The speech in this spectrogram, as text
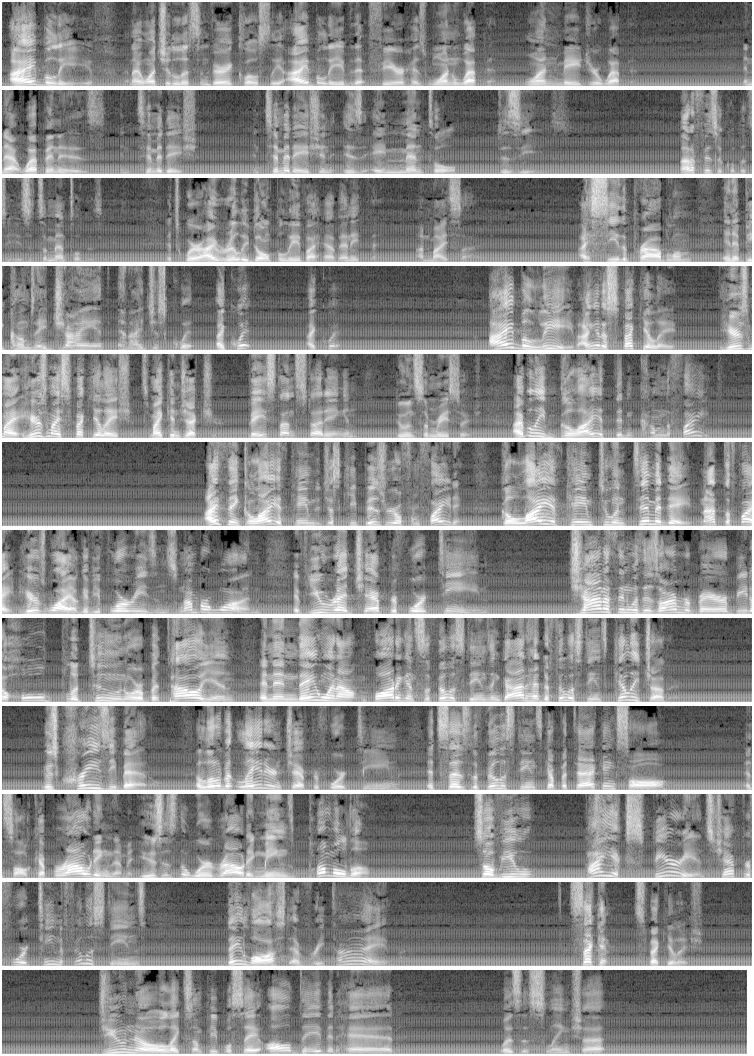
I believe, and I want you to listen very closely, I believe that fear has one weapon, one major weapon. And that weapon is intimidation. Intimidation is a mental disease. Not a physical disease, it's a mental disease. It's where I really don't believe I have anything on my side. I see the problem and it becomes a giant and I just quit. I quit. I quit. I believe, I'm going to speculate. Here's my, here's my speculation, it's my conjecture, based on studying and doing some research. I believe Goliath didn't come to fight. I think Goliath came to just keep Israel from fighting. Goliath came to intimidate, not to fight. Here's why. I'll give you four reasons. Number one, if you read chapter 14, Jonathan, with his armor bearer, beat a whole platoon or a battalion, and then they went out and fought against the Philistines, and God had the Philistines kill each other. It was crazy battle. A little bit later in chapter 14, it says the Philistines kept attacking Saul, and Saul kept routing them. It uses the word routing, means pummel them. So if you, by experience, chapter 14, the Philistines, they lost every time. Second speculation. Do you know, like some people say, all David had was a slingshot?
